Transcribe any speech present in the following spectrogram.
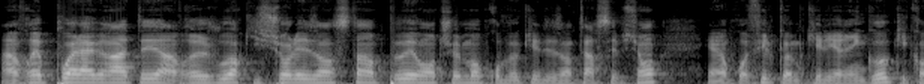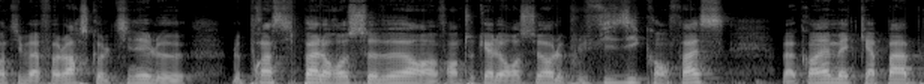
un vrai poil à gratter, un vrai joueur qui sur les instincts peut éventuellement provoquer des interceptions et un profil comme Kelly Ringo qui quand il va falloir scoltiner le, le principal receveur, enfin en tout cas le receveur le plus physique en face, va quand même être capable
